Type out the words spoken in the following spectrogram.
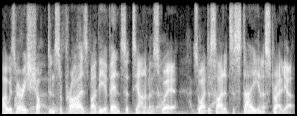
I was very shocked and surprised by the events at Tiananmen Square, so I decided to stay in Australia.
